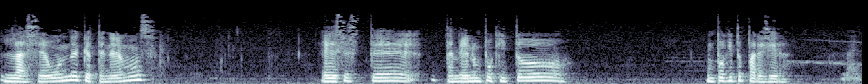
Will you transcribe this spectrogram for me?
la segunda que tenemos es este también un poquito un poquito parecida. Vale.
